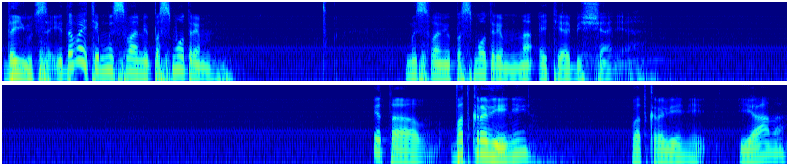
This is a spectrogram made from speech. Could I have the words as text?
даются? И давайте мы с вами посмотрим, мы с вами посмотрим на эти обещания. Это в Откровении, в Откровении Иоанна,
